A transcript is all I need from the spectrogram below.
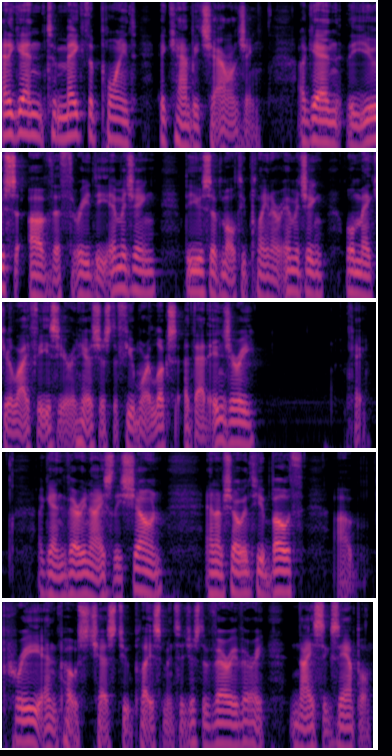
And again, to make the point, it can be challenging. Again, the use of the 3D imaging, the use of multiplanar imaging will make your life easier. And here's just a few more looks at that injury. Okay, again, very nicely shown. And I'm showing to you both uh, pre and post chest tube placements. So just a very, very nice example.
